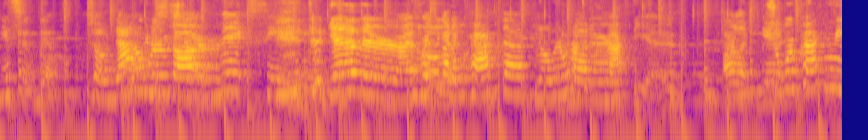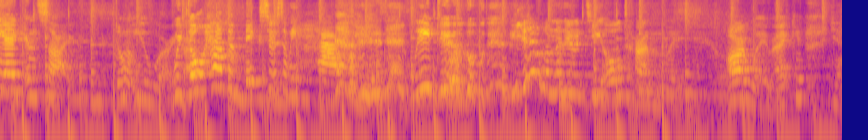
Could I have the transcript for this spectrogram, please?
Yes, it will. So now, Now we're we're gonna start start mixing. Together, I First, we gotta crack the No, we don't have to butter. crack the egg. or like get. So we're cracking the egg inside. Don't you worry. we don't have a mixer, so we have to use it. we do. We just want to do it the old time way. Our way, right? Yeah.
